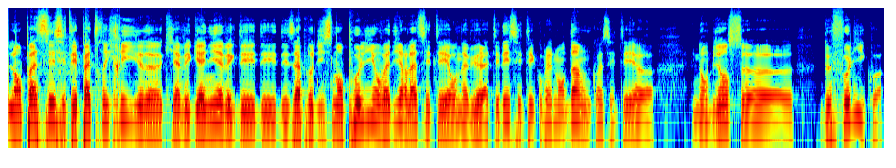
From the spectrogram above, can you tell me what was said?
L'an passé, c'était Patrick Reed qui avait gagné avec des, des- des applaudissements polis, on va dire. Là, c'était, on a vu à la télé, c'était complètement dingue, quoi. C'était euh, une ambiance euh, de folie, quoi.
